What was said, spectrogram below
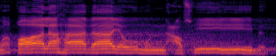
وقال هذا يوم عصيب.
